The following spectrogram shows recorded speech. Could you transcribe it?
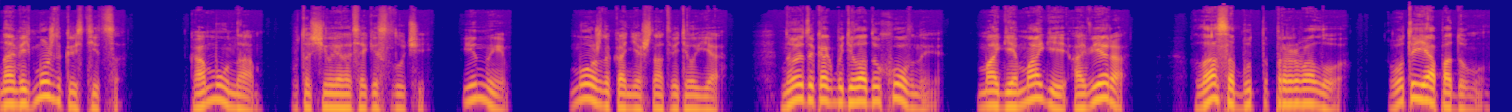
Нам ведь можно креститься? Кому нам? Уточнил я на всякий случай. Иным. Можно, конечно, ответил я. Но это как бы дела духовные. Магия магии, а вера... Ласа будто прорвало. Вот и я подумал.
